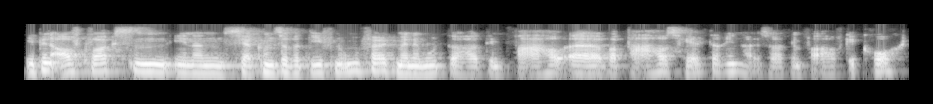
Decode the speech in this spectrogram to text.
ich bin aufgewachsen in einem sehr konservativen Umfeld. Meine Mutter hat im Pfarrhaus, äh, war Pfarrhaushälterin, also hat im Pfarrhaus gekocht.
